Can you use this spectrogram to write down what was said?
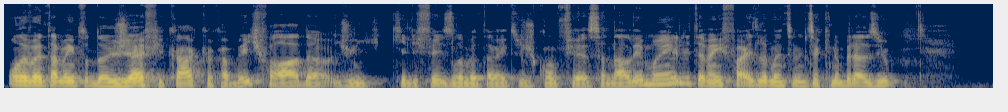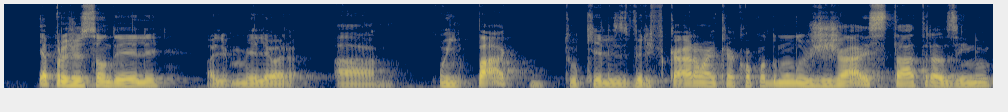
um levantamento do GFK, que eu acabei de falar, da, de, que ele fez um levantamento de confiança na Alemanha, ele também faz levantamentos aqui no Brasil. E a projeção dele, olha, melhora, a, o impacto que eles verificaram é que a Copa do Mundo já está trazendo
